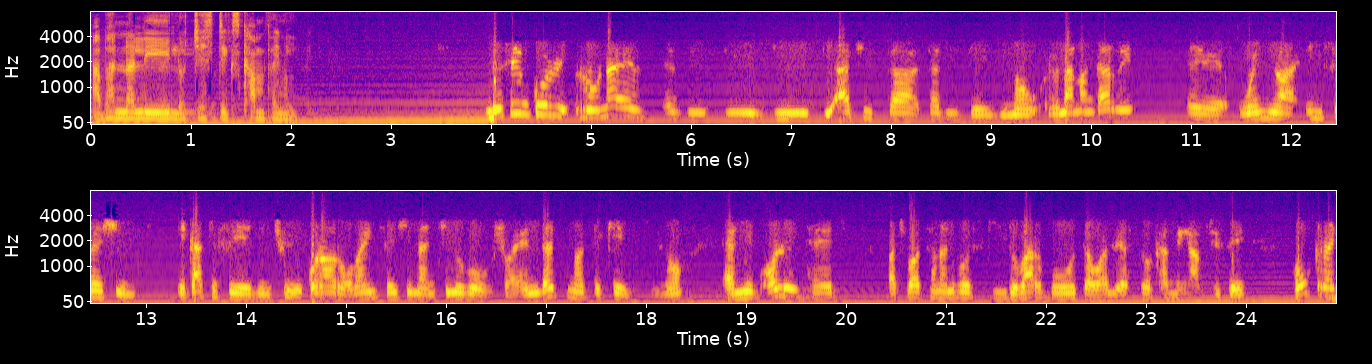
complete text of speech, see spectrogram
a ba nna le logistics company the thing kore rona as as the the the, the artists ka ka these days you know re nana nkare eh when you are in fashion e ka se fele ntho kore gore go ba in fashion until o bošwa and that's not the case you know. And we've always had batho ba tshwana le bo skido ba re botsa while we are still coming up to say go kry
